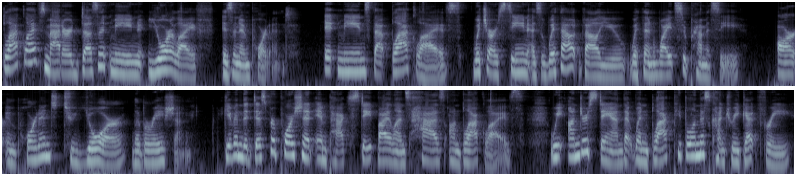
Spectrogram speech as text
Black Lives Matter doesn't mean your life isn't important. It means that Black lives, which are seen as without value within white supremacy, are important to your liberation. Given the disproportionate impact state violence has on Black lives, we understand that when Black people in this country get free,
